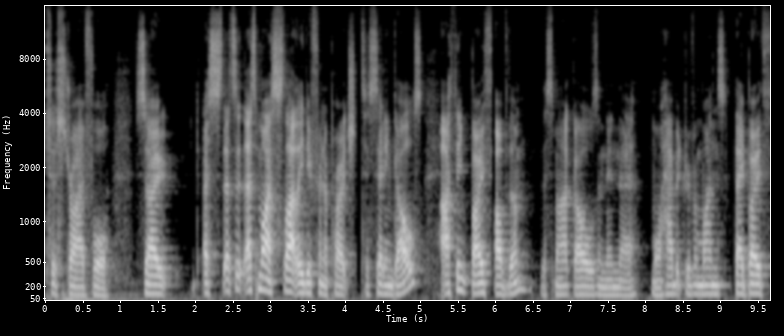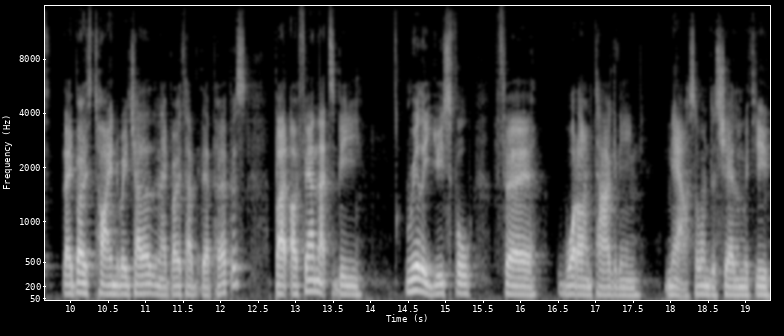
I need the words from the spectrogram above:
to strive for. So that's a, that's my slightly different approach to setting goals. I think both of them, the smart goals and then the more habit driven ones, they both they both tie into each other and they both have their purpose. But I found that to be really useful for what I'm targeting now. So I wanted to share them with you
